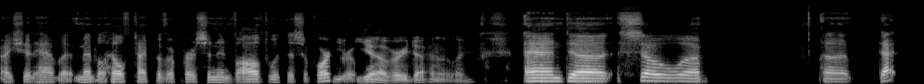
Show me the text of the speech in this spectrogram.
I should have a mental health type of a person involved with the support group. Yeah, very definitely. And uh, so uh, uh, that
